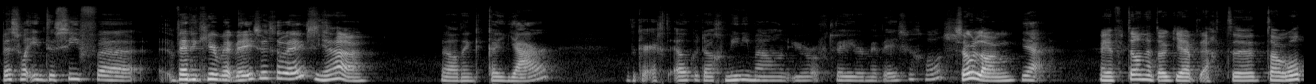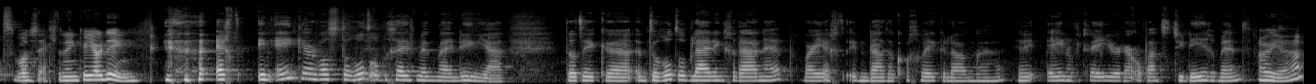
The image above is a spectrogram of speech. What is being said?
best wel intensief eh, ben ik hiermee bezig geweest. ja. Wel denk ik een jaar. Dat ik er echt elke dag minimaal een uur of twee uur mee bezig was. Zo lang. Ja, Maar je vertelt net ook, je hebt echt, eh, tarot was echt in één keer jouw ding. echt in één keer was tarot op een gegeven moment mijn ding, ja. Dat ik eh, een tarotopleiding gedaan heb, waar je echt inderdaad ook acht weken lang eh, één of twee uur daarop aan het studeren bent. Oh ja?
